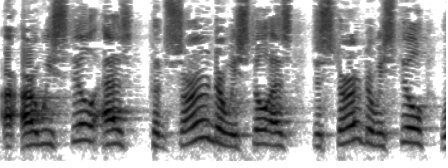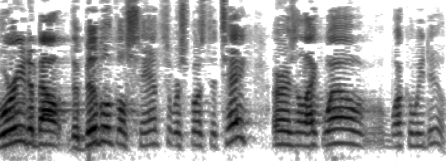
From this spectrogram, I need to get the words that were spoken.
Are, are, we still as concerned? Are we still as disturbed? Are we still worried about the biblical stance that we're supposed to take? Or is it like, well, what can we do?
